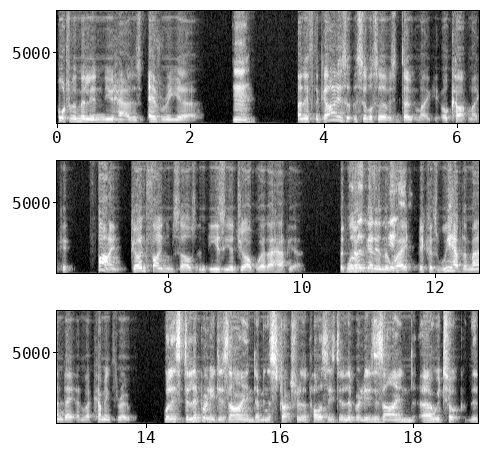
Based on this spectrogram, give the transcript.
quarter of a million new houses every year. Mm. And if the guys at the civil service don't like it or can't like it, fine, go and find themselves an easier job where they're happier. But Well, don't get in the way because we have the mandate and we're coming through. Well, it's deliberately designed. I mean, the structure of the policy is deliberately designed. Uh, we took the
